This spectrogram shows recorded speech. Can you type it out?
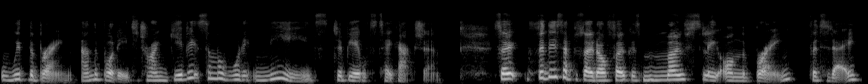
with the brain and the body to try and give it some of what it needs to be able to take action. So, for this episode, I'll focus mostly on the brain for today.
